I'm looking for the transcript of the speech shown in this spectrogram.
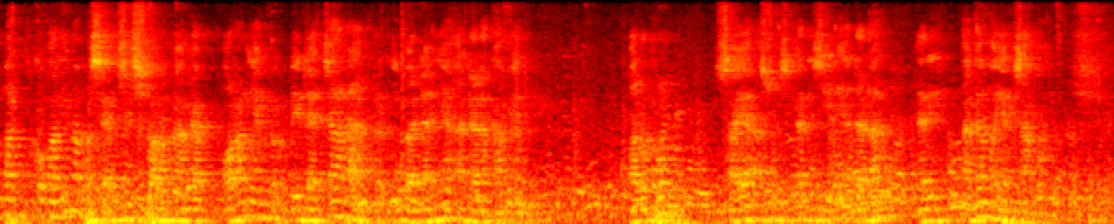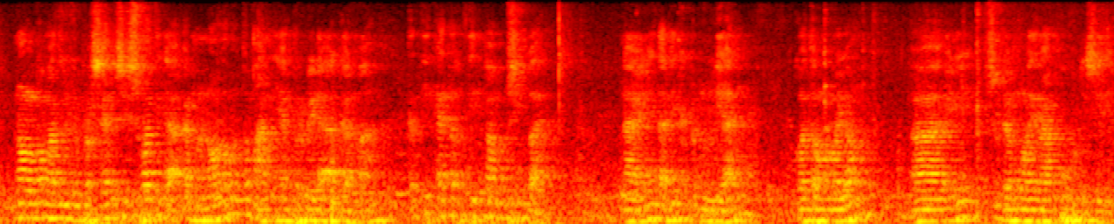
4,5 persen siswa menganggap orang yang berbeda cara beribadahnya adalah kafir. Walaupun saya asumsikan di sini adalah dari agama yang sama. 0,7 persen siswa tidak akan menolong teman yang berbeda agama ketika tertimpa musibah. Nah ini tadi kepedulian, gotong royong, uh, ini sudah mulai rapuh di sini.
